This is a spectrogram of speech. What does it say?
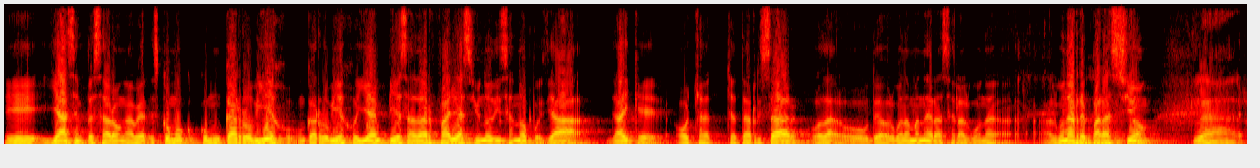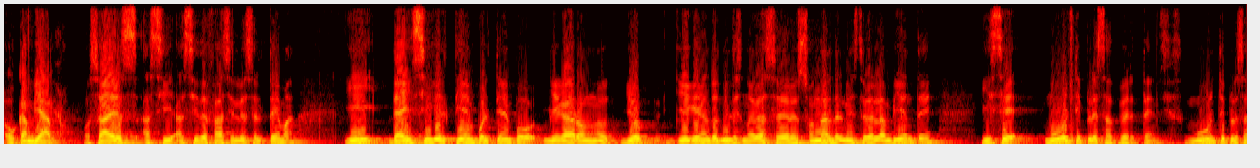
eh, ya se empezaron a ver, es como, como un carro viejo, un carro viejo ya empieza a dar fallas y uno dice, no, pues ya, hay que o chatarrizar o, de alguna manera hacer alguna, alguna reparación o cambiarlo. O sea, es así, así de fácil es el tema. Y de ahí sigue el tiempo, el tiempo, llegaron, yo llegué en el 2019 a ser zonal del Ministerio del Ambiente, hice múltiples advertencias, múltiples,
